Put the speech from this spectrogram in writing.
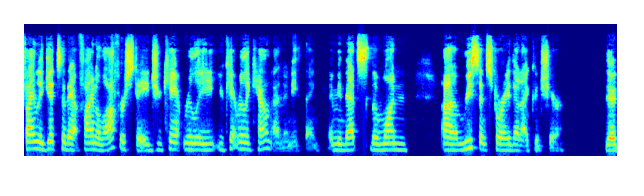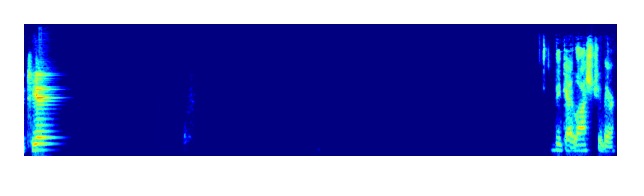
finally get to that final offer stage you can't really you can't really count on anything. I mean that's the one uh, recent story that i could share yeah, I think I lost you there.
